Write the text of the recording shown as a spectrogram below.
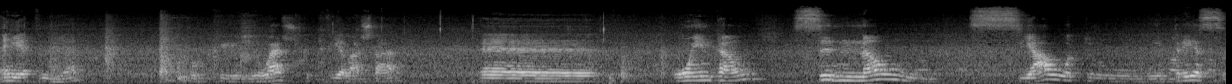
a etnia, porque eu acho que devia lá estar. Uh, ou então, se não, se há outro interesse,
